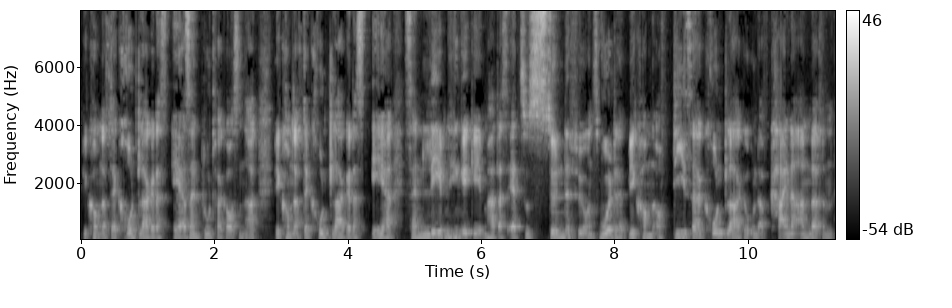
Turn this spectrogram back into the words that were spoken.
Wir kommen auf der Grundlage, dass er sein Blut vergossen hat. Wir kommen auf der Grundlage, dass er sein Leben hingegeben hat, dass er zu Sünde für uns wurde. Wir kommen auf dieser Grundlage und auf keine anderen.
